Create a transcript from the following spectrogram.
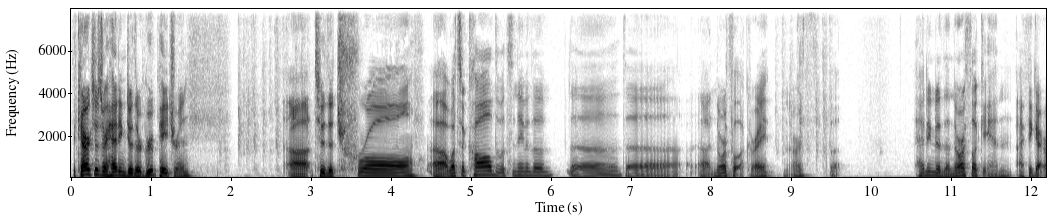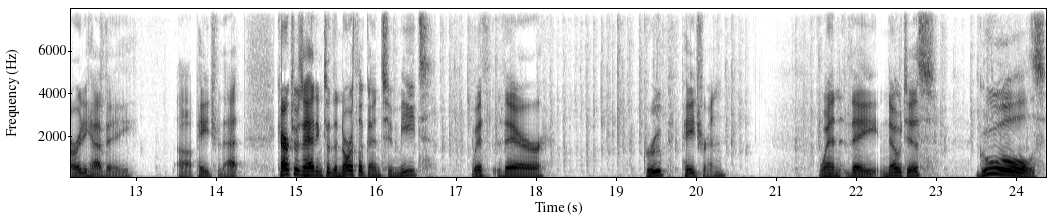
the characters are heading to their group patron, uh, to the troll. Uh, what's it called? What's the name of the the the uh, Northlook? Right, North. Heading to the Northlook Inn. I think I already have a uh, page for that. Characters are heading to the Northlook Inn to meet with their group patron when they notice ghouls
